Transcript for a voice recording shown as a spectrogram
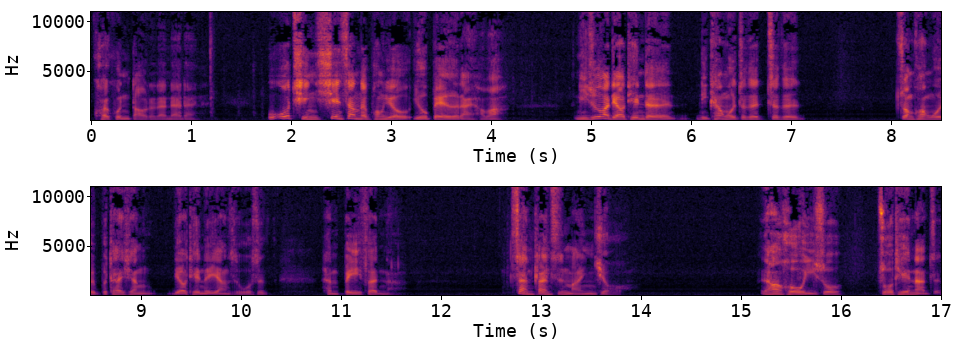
快昏倒了！来来来，我我请线上的朋友有备而来，好不好？你如果聊天的，你看我这个这个状况，我也不太像聊天的样子，我是很悲愤呐、啊。战犯是马英九，然后侯友谊说，昨天呐、啊，这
